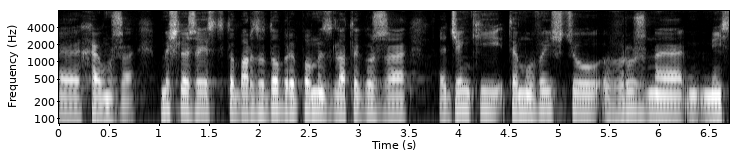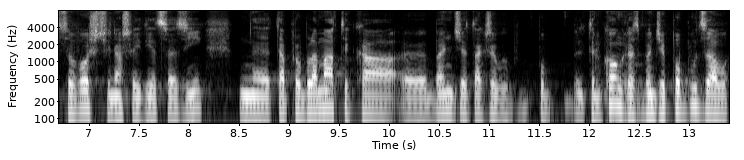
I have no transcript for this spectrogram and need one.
e, Chełmże. Myślę, że jest to bardzo dobry pomysł, dlatego że dzięki temu wyjściu w różne miejscowości naszej diecezji m, ta problematyka e, będzie tak, żeby po- ten kongres będzie pobudzał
